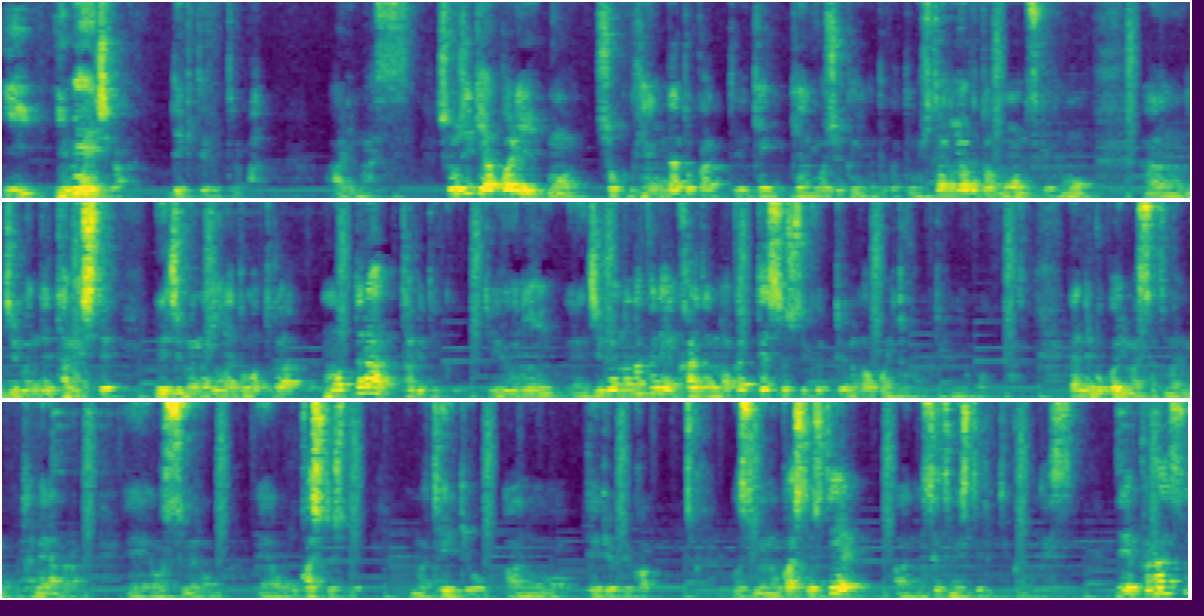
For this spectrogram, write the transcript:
いいイメージができてるっていうのがあります。正直やっぱりもう食品だとかって健康食品だとかっても人によるとは思うんですけどもあの自分で試してで自分がいいなと思ったら思ったら食べていくっていうふうに自分の中で体の中でテストしていくっていうのがポイントかなというふうに思ってます。なんで僕は今さつまいもを食べながら、えー、おすすめの、えー、お菓子として今提供あの提供というかおすすめのお菓子としてあの説明しているという感じです。でプラス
